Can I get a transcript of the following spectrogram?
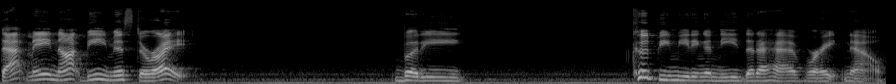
that may not be Mr. Right. But he could be meeting a need that I have right now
